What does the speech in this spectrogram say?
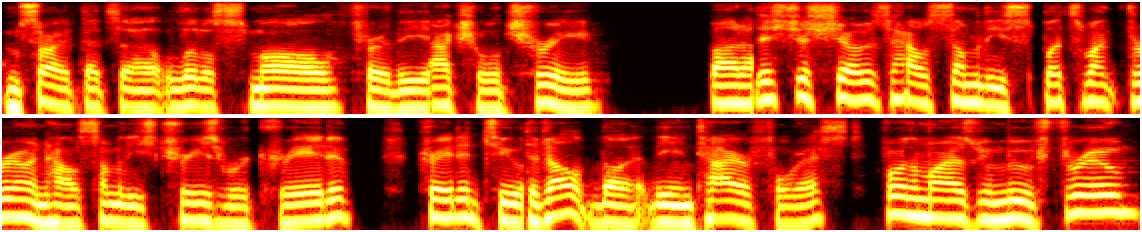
I'm sorry if that's a little small for the actual tree, but uh, this just shows how some of these splits went through and how some of these trees were creative, created to develop the, the entire forest. Furthermore, as we move through,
